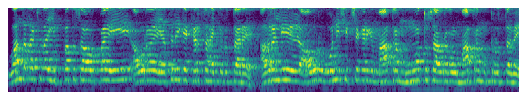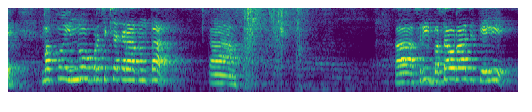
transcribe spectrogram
ಒಂದು ಲಕ್ಷದ ಇಪ್ಪತ್ತು ಸಾವಿರ ರೂಪಾಯಿ ಅವರ ಹೆಸರಿಗೆ ಖರ್ಚು ಹಾಕಿರುತ್ತಾರೆ. ಅದರಲ್ಲಿ ಅವರು ಓಣಿ ಶಿಕ್ಷಕರಿಗೆ ಮಾತ್ರ ಮೂವತ್ತು ಸಾವಿರಗಳು ಮಾತ್ರ ಮುಟ್ಟಿರುತ್ತವೆ. ಮತ್ತು ಇನ್ನೊಬ್ಬರು ಶಿಕ್ಷಕರಾದಂಥ ಶ್ರೀ ಬಸವರಾಜ್ ತೇಲಿ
